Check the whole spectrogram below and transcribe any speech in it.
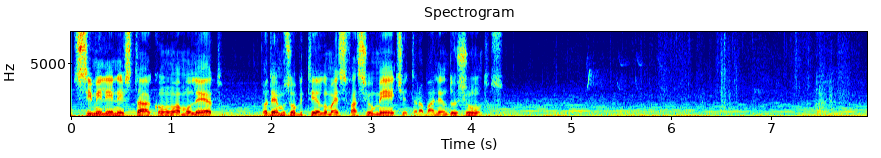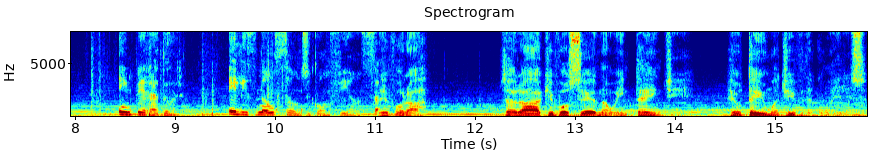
Se Melina está com o um amuleto, podemos obtê-lo mais facilmente trabalhando juntos. Imperador, eles não são de confiança. Devorá, será que você não entende? Eu tenho uma dívida com eles.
